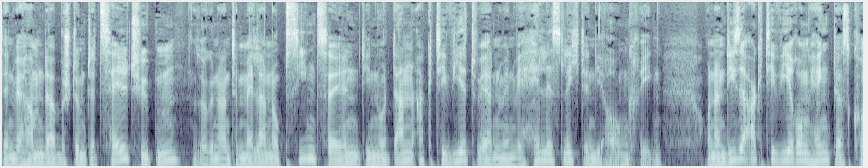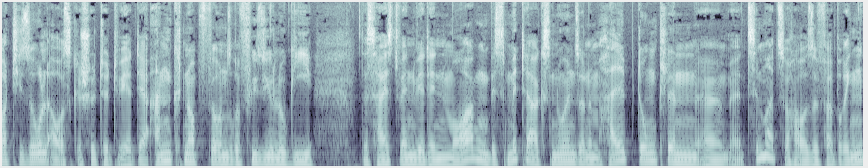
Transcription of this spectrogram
Denn wir haben da bestimmte Zelltypen, sogenannte Melanopsinzellen, die nur dann aktiviert werden, wenn wir helles Licht in die Augen kriegen. Und an dieser Aktivierung hängt, dass Cortisol ausgeschüttet wird, der Anknopf für unsere Physiologie. Das heißt, wenn wir den Morgen bis mittags nur in so einem halbdunklen äh, Zimmer zu Hause verbringen,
